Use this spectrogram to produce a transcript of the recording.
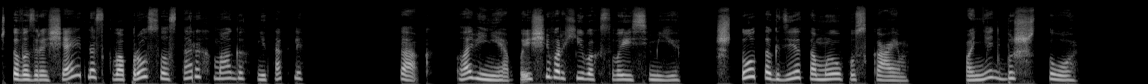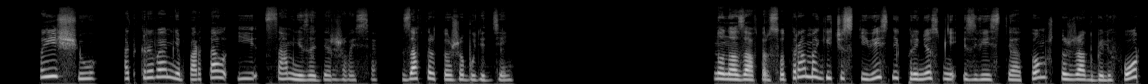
Что возвращает нас к вопросу о старых магах, не так ли? Так, Лавиния, поищи в архивах своей семьи. Что-то где-то мы упускаем. Понять бы что. Поищу. Открывай мне портал и сам не задерживайся. Завтра тоже будет день. Но на завтра с утра магический вестник принес мне известие о том, что Жак Бельфор,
